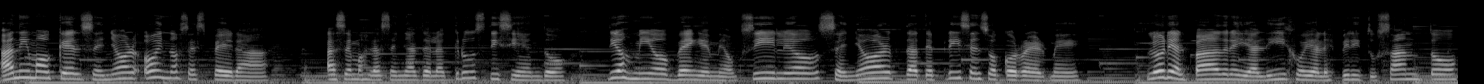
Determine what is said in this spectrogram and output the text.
Ánimo que el Señor hoy nos espera. Hacemos la señal de la cruz diciendo, Dios mío, ven en mi auxilio, Señor, date prisa en socorrerme. Gloria al Padre y al Hijo y al Espíritu Santo,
